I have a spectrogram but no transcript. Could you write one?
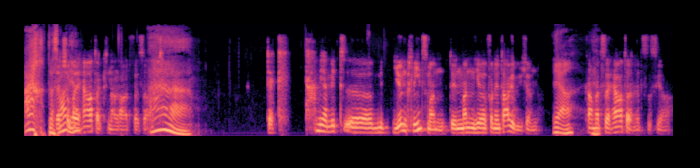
Ach, das Der hat war schon bei der. Hertha knallhart versagt. Ah, Der kam ja mit, äh, mit Jürgen Klinsmann, den Mann hier von den Tagebüchern. ja, Kam er zu Hertha letztes Jahr.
